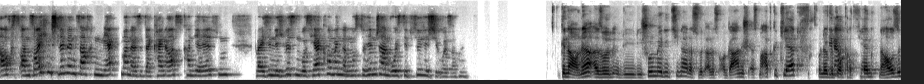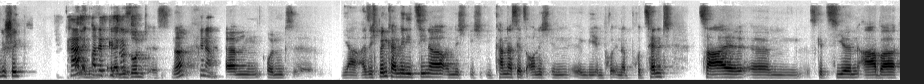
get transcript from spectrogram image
auch an solchen schlimmen Sachen merkt man, also da kein Arzt kann dir helfen, weil sie nicht wissen, wo es herkommen, dann musst du hinschauen, wo ist die psychische Ursache. Genau, ne? also die, die Schulmediziner, das wird alles organisch erstmal abgeklärt und dann genau. wird der Patient nach Hause geschickt, Passt, weil er, alles weil er gesund ist. Ne? Genau. Ähm, und äh, ja, also ich bin kein Mediziner und ich, ich kann das jetzt auch nicht in, irgendwie in, in einer Prozentzahl ähm, skizzieren, aber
